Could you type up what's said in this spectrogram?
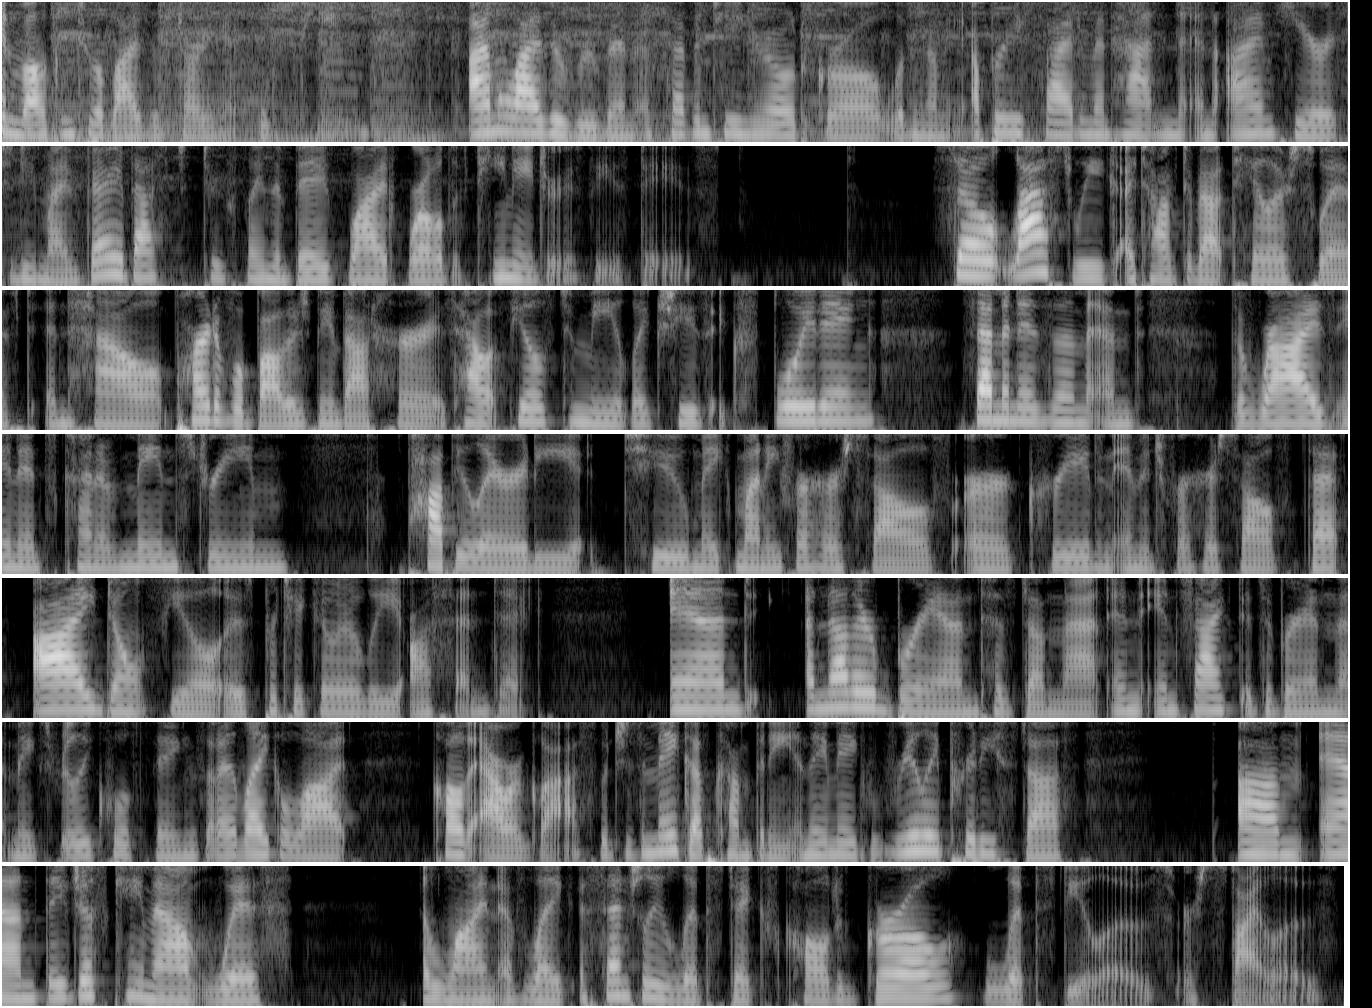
and welcome to Eliza Starting at 16. I'm Eliza Rubin, a 17 year old girl living on the Upper East Side of Manhattan, and I'm here to do my very best to explain the big, wide world of teenagers these days. So, last week I talked about Taylor Swift and how part of what bothers me about her is how it feels to me like she's exploiting feminism and the rise in its kind of mainstream popularity to make money for herself or create an image for herself that I don't feel is particularly authentic. And another brand has done that. And in fact, it's a brand that makes really cool things that I like a lot called Hourglass, which is a makeup company. And they make really pretty stuff. Um, and they just came out with a line of like essentially lipsticks called Girl Lip Stylos or Stylos.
